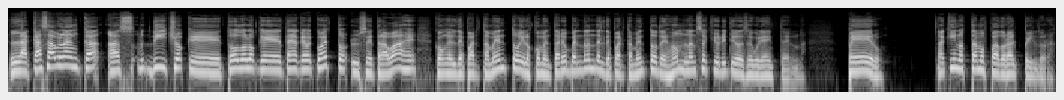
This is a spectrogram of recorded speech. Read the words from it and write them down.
La Casa Blanca ha dicho que todo lo que tenga que ver con esto se trabaje con el departamento y los comentarios vendrán del Departamento de Homeland Security o de Seguridad Interna. Pero aquí no estamos para adorar píldora.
